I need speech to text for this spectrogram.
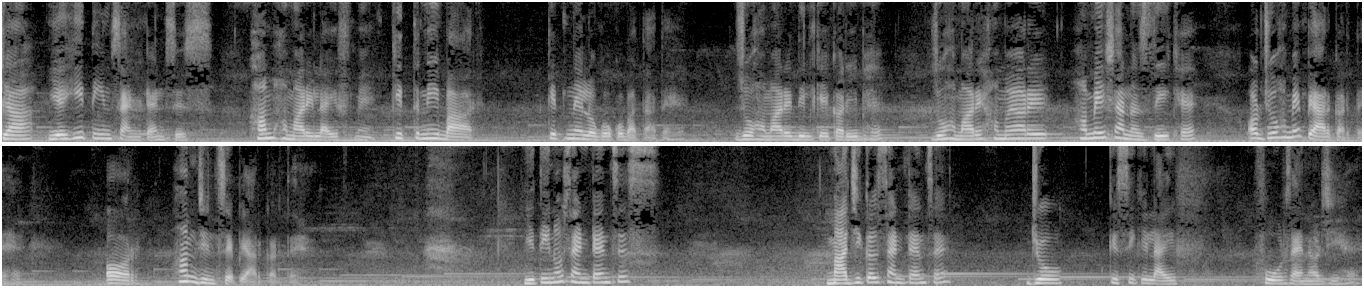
क्या यही तीन सेंटेंसेस हम हमारी लाइफ में कितनी बार, कितने लोगों को बताते हैं? जो हमारे दिल के करीब है, जो हमारे हमारे हमेशा नज़दीक है और जो हमें प्यार करते हैं। और हम जिनसे प्यार करते हैं। ये तीनों सेंटेंसेस मैजिकल सेंटेंस है, जो किसी की लाइफ फोर्स एनर्जी है।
